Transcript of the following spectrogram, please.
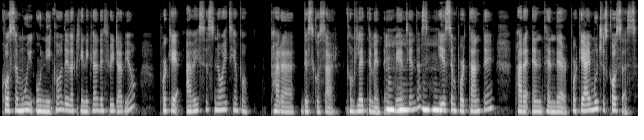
cosa muy única de la clínica de 3W porque a veces no hay tiempo para descosar completamente, ¿me entiendes? Y es importante para entender porque hay muchas cosas,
